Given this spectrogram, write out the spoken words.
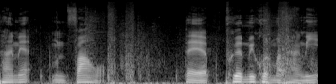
ทางเนี้ยมันเฝ้า แต่เพื่อนไมีคนมาทางนี้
